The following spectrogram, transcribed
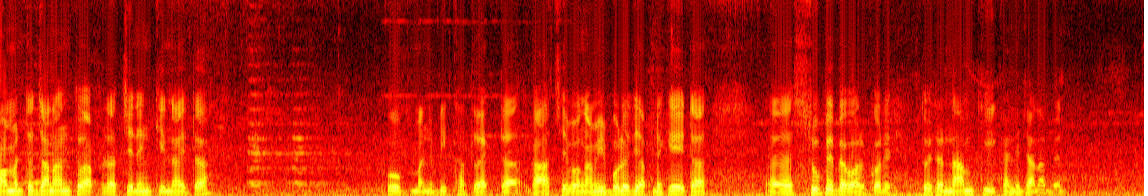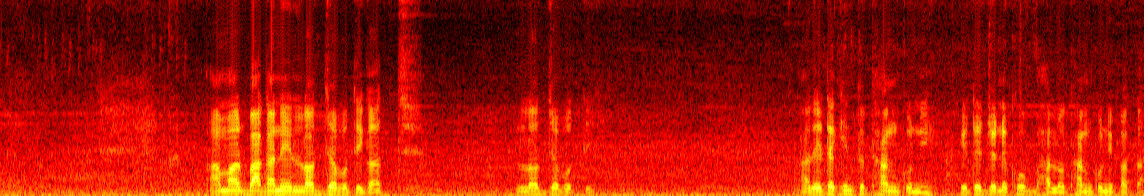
কমেন্টে জানান তো, আপনারা চেনেন কি না এটা? খুব মানে বিখ্যাত একটা গাছ এবং আমি বলে দিই আপনাকে, এটা স্যুপে ব্যবহার করে। তো এটার নাম কি? এখানে জানাবেন। আমার বাগানের লজ্জাবতী গাছ। লজ্জাবতী। আর এটা কিন্তু থানকুনি। পেটের জন্য খুব ভালো, থানকুনি পাতা।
